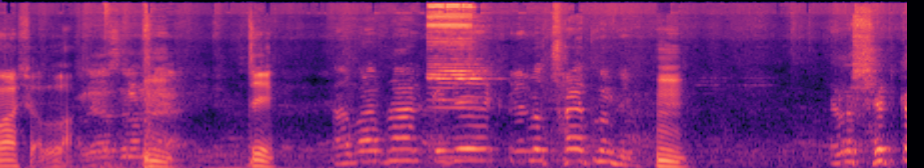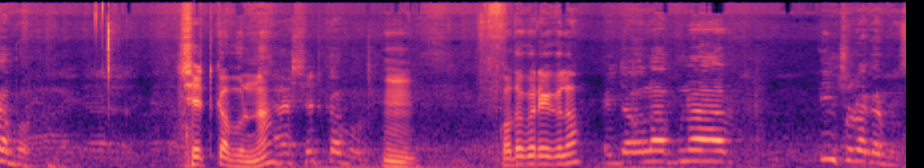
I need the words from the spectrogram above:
মাশাল্লাহ হুম। জি। তারপর আপনার এই যে এটা হলো ছয় হাত লুঙ্গি হুম। এটা হলো শেড কাপড়। সেট কাপড় না? হ্যাঁ শেড কাপড়। হুম। কত করে এগুলো? এটা হলো আপনার তিনশো টাকা পিস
